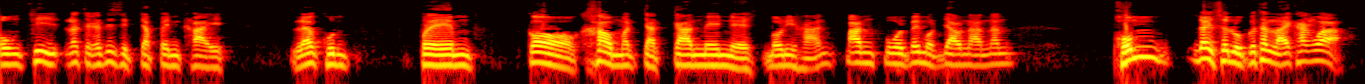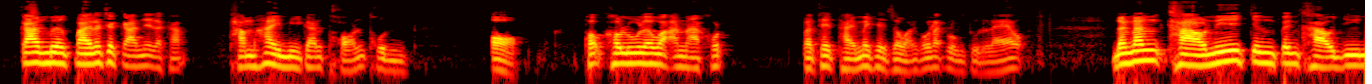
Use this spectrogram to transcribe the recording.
องค์ที่รัชกาลที่สิบจะเป็นใคร แล้วคุณเปรม ก็เข้ามาจัดการเมเนจบริหารปันป่วนไปหมดยาวนานนั้น ผมได้สรุปกับท่านหลายครั้งว่า การเมืองปลายรัชกาลนี่แหละครับทำให้มีการถอนทุนออก เพราะเขารู้แล้วว่าอนาคตประเทศไทยไม่ใช่สวรรค์ของนักลงทุนแล้ว ดังนั้นข่าวนี้จึงเป็นข่าวยืน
